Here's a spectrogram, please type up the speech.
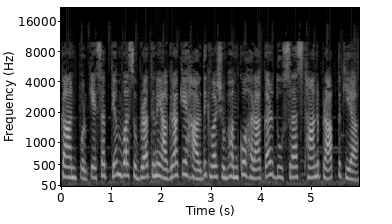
कानपुर के सत्यम व सुब्रत ने आगरा के हार्दिक व शुभम को हराकर दूसरा स्थान प्राप्त किया।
